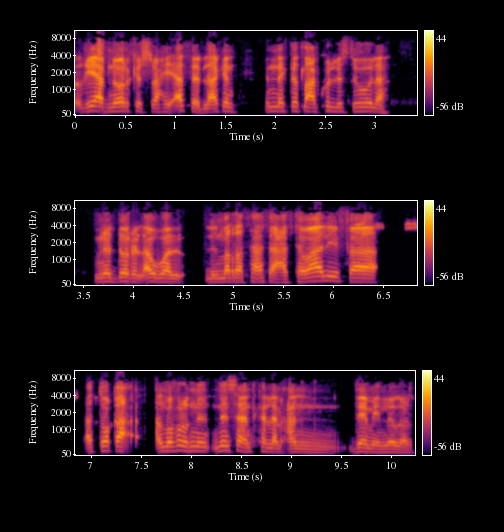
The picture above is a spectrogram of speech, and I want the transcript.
غياب نوركش راح يأثر لكن إنك تطلع بكل سهولة من الدور الأول للمرة الثالثة على التوالي فاتوقع المفروض ننسى نتكلم عن ديمين ليلرد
